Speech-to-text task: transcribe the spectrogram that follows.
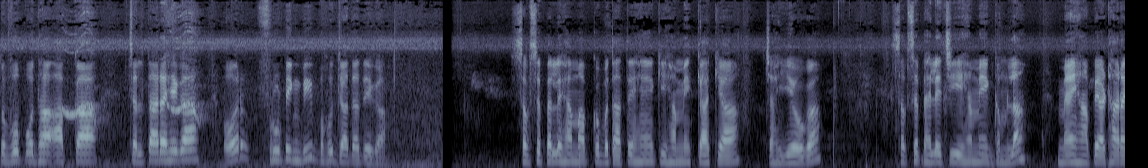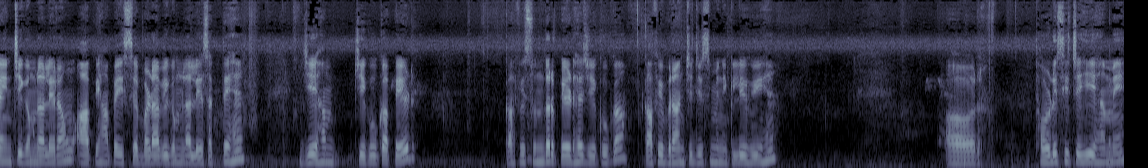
तो वो पौधा आपका चलता रहेगा। और फ्रूटिंग भी बहुत ज़्यादा देगा। सबसे पहले हम आपको बताते हैं कि हमें क्या क्या चाहिए होगा। सबसे पहले चाहिए हमें एक गमला। मैं यहाँ पे 18 इंची गमला ले रहा हूँ। आप यहाँ पे इससे बड़ा भी गमला ले सकते हैं। ये हम चीकू का पेड़, काफ़ी सुंदर पेड़ है चीकू का। काफ़ी ब्रांचेज इसमें निकली हुई हैं। और थोड़ी सी चाहिए हमें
